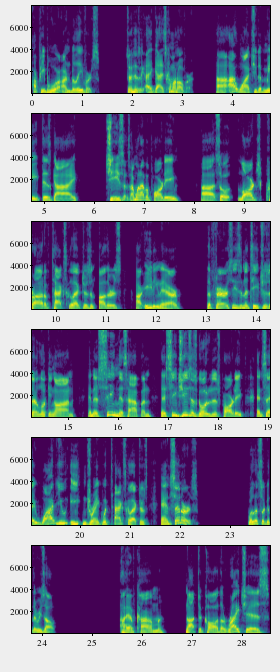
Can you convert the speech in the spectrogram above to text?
are people who are unbelievers. So he says, Hey, guys, come on over. Uh, I want you to meet this guy, Jesus. I'm going to have a party. Uh, so, large crowd of tax collectors and others are eating there. The Pharisees and the teachers, they're looking on and they're seeing this happen. They see Jesus go to this party and say, Why do you eat and drink with tax collectors and sinners? Well, let's look at the result. I have come not to call the righteous,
